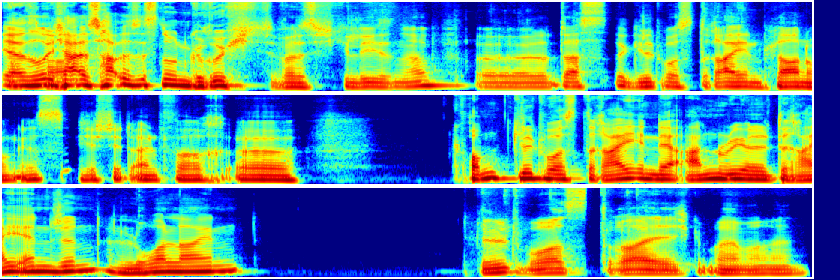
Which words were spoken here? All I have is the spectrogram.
Ja, also ich, es, hab, es ist nur ein Gerücht, was ich gelesen habe, äh, dass Guild Wars 3 in Planung ist. Hier steht einfach, äh, kommt Guild Wars 3 in der Unreal 3 Engine, Loreline? Guild Wars 3, ich gebe mal mal ein.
